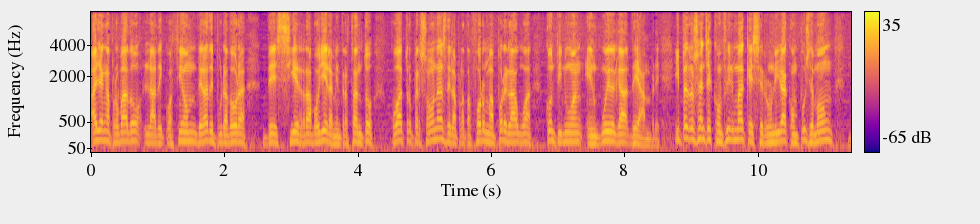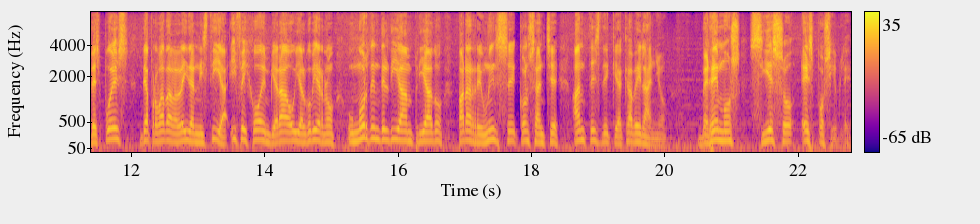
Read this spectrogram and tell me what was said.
hayan aprobado la adecuación de la depuradora de Sierra Bollera. Mientras tanto, cuatro personas de la plataforma por el agua continúan en huelga de hambre. Y Pedro Sánchez confirma que se reunirá con Puigdemont después de aprobada la ley de amnistía y Feijó enviará hoy al Gobierno un orden del día ampliado para reunirse con Sánchez antes de que acabe el año. Veremos si eso es posible.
